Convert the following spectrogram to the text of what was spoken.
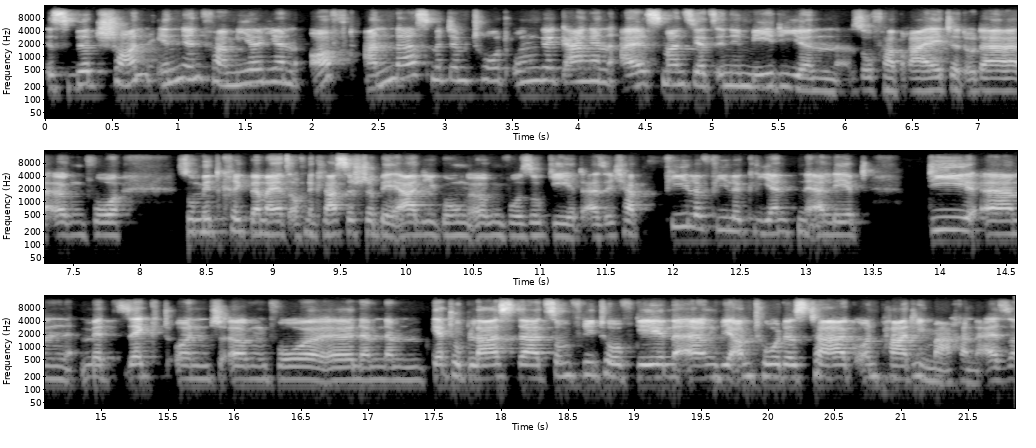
es wird schon in den Familien oft anders mit dem Tod umgegangen, als man es jetzt in den Medien so verbreitet oder irgendwo so mitkriegt, wenn man jetzt auf eine klassische Beerdigung irgendwo so geht. Also ich habe viele, viele Klienten erlebt, die ähm, mit Sekt und irgendwo äh, einem, einem Ghetto-Blaster zum Friedhof gehen, irgendwie am Todestag und Party machen. Also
